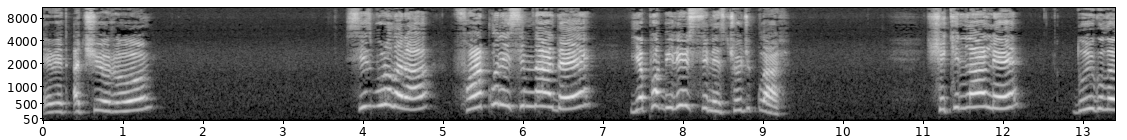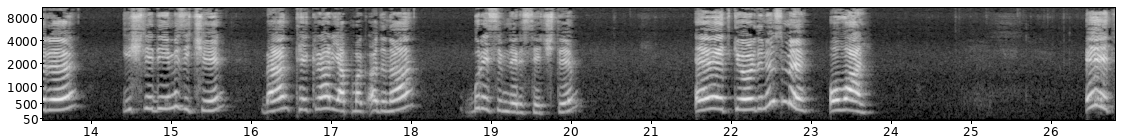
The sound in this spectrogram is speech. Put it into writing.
Evet açıyorum. Siz buralara farklı resimler de yapabilirsiniz çocuklar. Şekillerle duyguları işlediğimiz için ben tekrar yapmak adına bu resimleri seçtim. Evet gördünüz mü? Oval. Evet.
